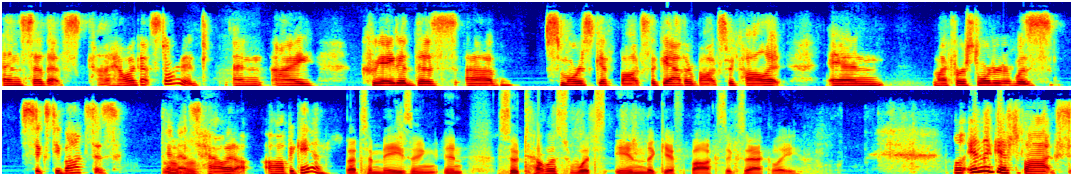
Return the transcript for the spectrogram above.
and so that's kind of how I got started. And I created this um, s'mores gift box, the gather box, we call it. And my first order was 60 boxes. And uh-huh. that's how it all began. That's amazing. And so tell us what's in the gift box exactly. Well, in the gift box,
